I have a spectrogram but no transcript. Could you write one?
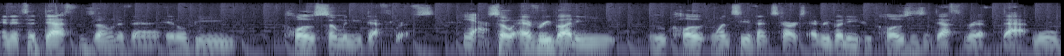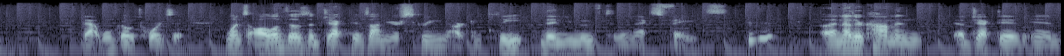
and it's a death zone event, it'll be close so many death rifts. Yeah. So everybody who close once the event starts, everybody who closes a death rift that will that will go towards it. Once all of those objectives on your screen are complete, then you move to the next phase. Mhm. Another common objective in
